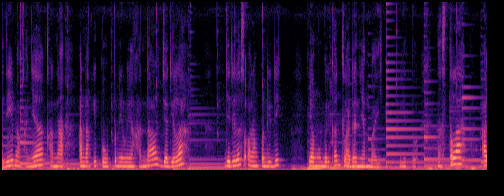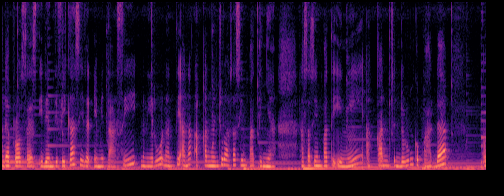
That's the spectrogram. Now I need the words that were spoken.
jadi makanya karena anak itu peniru yang handal jadilah jadilah seorang pendidik yang memberikan teladan yang baik gitu. Nah, setelah ada proses identifikasi dan imitasi, meniru, nanti anak akan muncul rasa simpatinya. Rasa simpati ini akan cenderung kepada e,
